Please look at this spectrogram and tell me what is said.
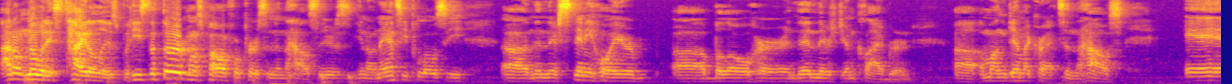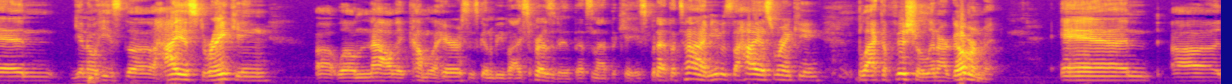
I don't know what his title is, but he's the third most powerful person in the House. There's, you know, Nancy Pelosi, uh, and then there's Steny Hoyer uh, below her, and then there's Jim Clyburn uh, among Democrats in the House. And, you know, he's the highest ranking. Uh, well, now that Kamala Harris is going to be vice president, that's not the case. But at the time, he was the highest ranking black official in our government. And uh,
